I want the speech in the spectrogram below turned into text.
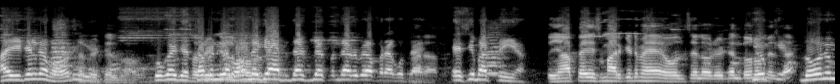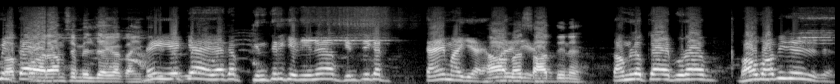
हाँ रिटेल का भाव नहीं है। रिटेल भाव क्योंकि का भाव में क्या दस रुपये पंद्रह रुपये का फ़र्क होता है। ऐसी बात नहीं है। तो यहाँ पे इस मार्केट में है होलसेल और रिटेल दोनों मिलता है? दोनों तो मिलता आपको है। आराम से मिल जाएगा कहीं नहीं ये क्या है गिनती के दिन है अब गिनती का टाइम आ गया है हाँ बस सात दिन है। तो हम लोग क्या है पूरा भाव भाव दे देते हैं।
